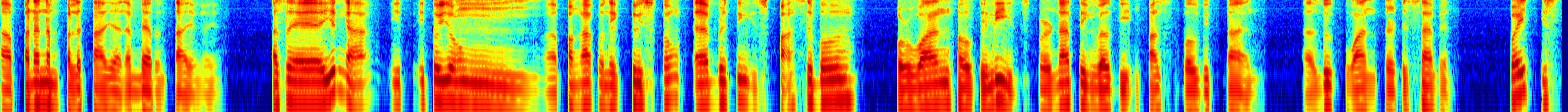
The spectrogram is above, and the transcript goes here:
uh, pananampalataya na meron tayo ngayon. Kasi yun nga, it, ito yung uh, pangako ni Kristo, everything is possible for one who believes, for nothing will be impossible with God. Uh, Luke 1.37 Faith is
